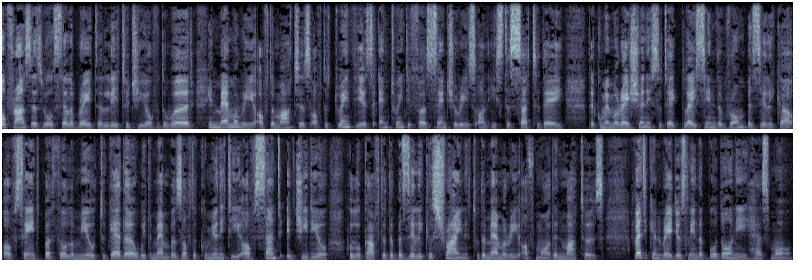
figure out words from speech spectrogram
Pope Francis will celebrate a liturgy of the word in memory of the martyrs of the 20th and 21st centuries on Easter Saturday. The commemoration is to take place in the Rome Basilica of St. Bartholomew together with members of the community of Sant Egidio who look after the basilica's shrine to the memory of modern martyrs. Vatican Radio's Linda Bordoni has more.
